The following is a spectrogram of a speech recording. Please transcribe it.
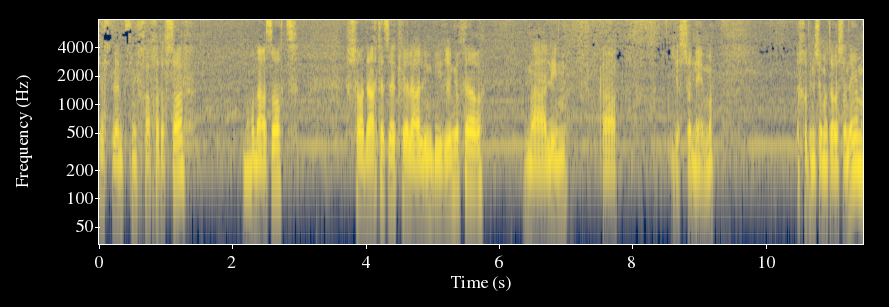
יש להם צמיחה חדשה בעונה הזאת. אפשר לדעת את זה כאלה עלים בהירים יותר מהעלים הישנים. איך יודעים שהם יותר ישנים?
